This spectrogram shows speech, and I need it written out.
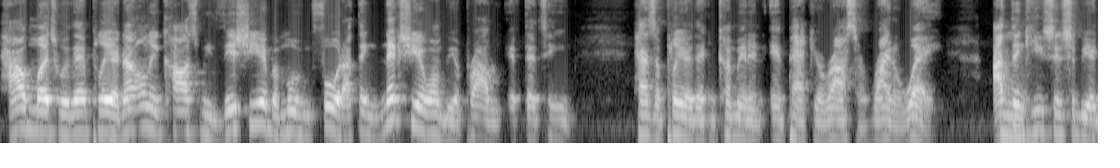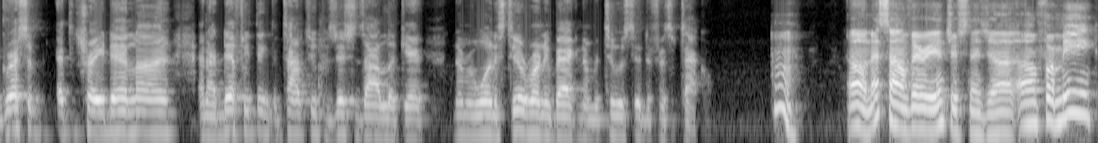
how much will that player not only cost me this year, but moving forward? I think next year won't be a problem if that team has a player that can come in and impact your roster right away. I mm. think Houston should be aggressive at the trade deadline, and I definitely think the top two positions I look at number one is still running back, number two is still defensive tackle. Hmm. Oh, that sounds very interesting, John. Um, for me,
